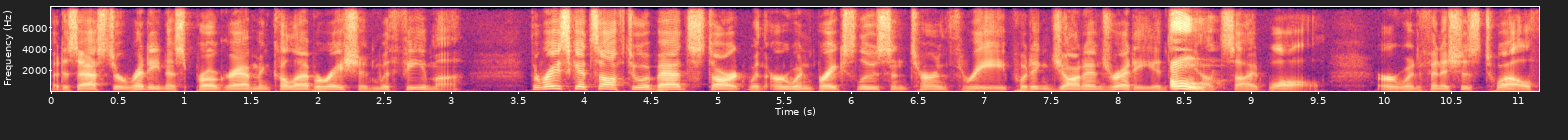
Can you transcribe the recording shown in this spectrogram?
a disaster readiness program in collaboration with FEMA. The race gets off to a bad start when Irwin breaks loose in turn 3, putting John Andretti into the outside wall. Irwin finishes 12th,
